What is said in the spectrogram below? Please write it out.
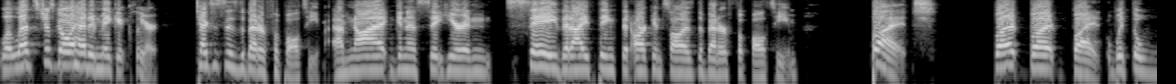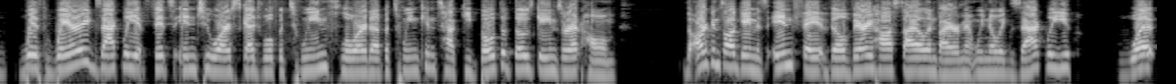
let, let's just go ahead and make it clear. Texas is the better football team. I'm not going to sit here and say that I think that Arkansas is the better football team. But but but but with the with where exactly it fits into our schedule between Florida, between Kentucky, both of those games are at home. The Arkansas game is in Fayetteville, very hostile environment. We know exactly what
